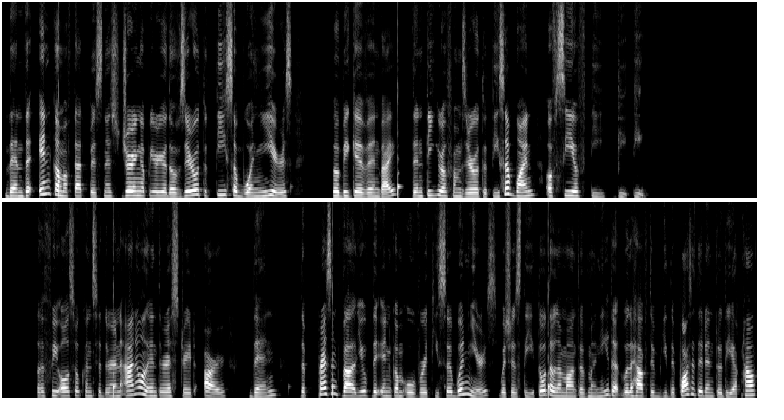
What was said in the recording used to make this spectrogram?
then the income of that business during a period of 0 to T sub 1 years will be given by the integral from 0 to T sub 1 of C of T dt. If we also consider an annual interest rate R, then the present value of the income over T sub 1 years, which is the total amount of money that would have to be deposited into the account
